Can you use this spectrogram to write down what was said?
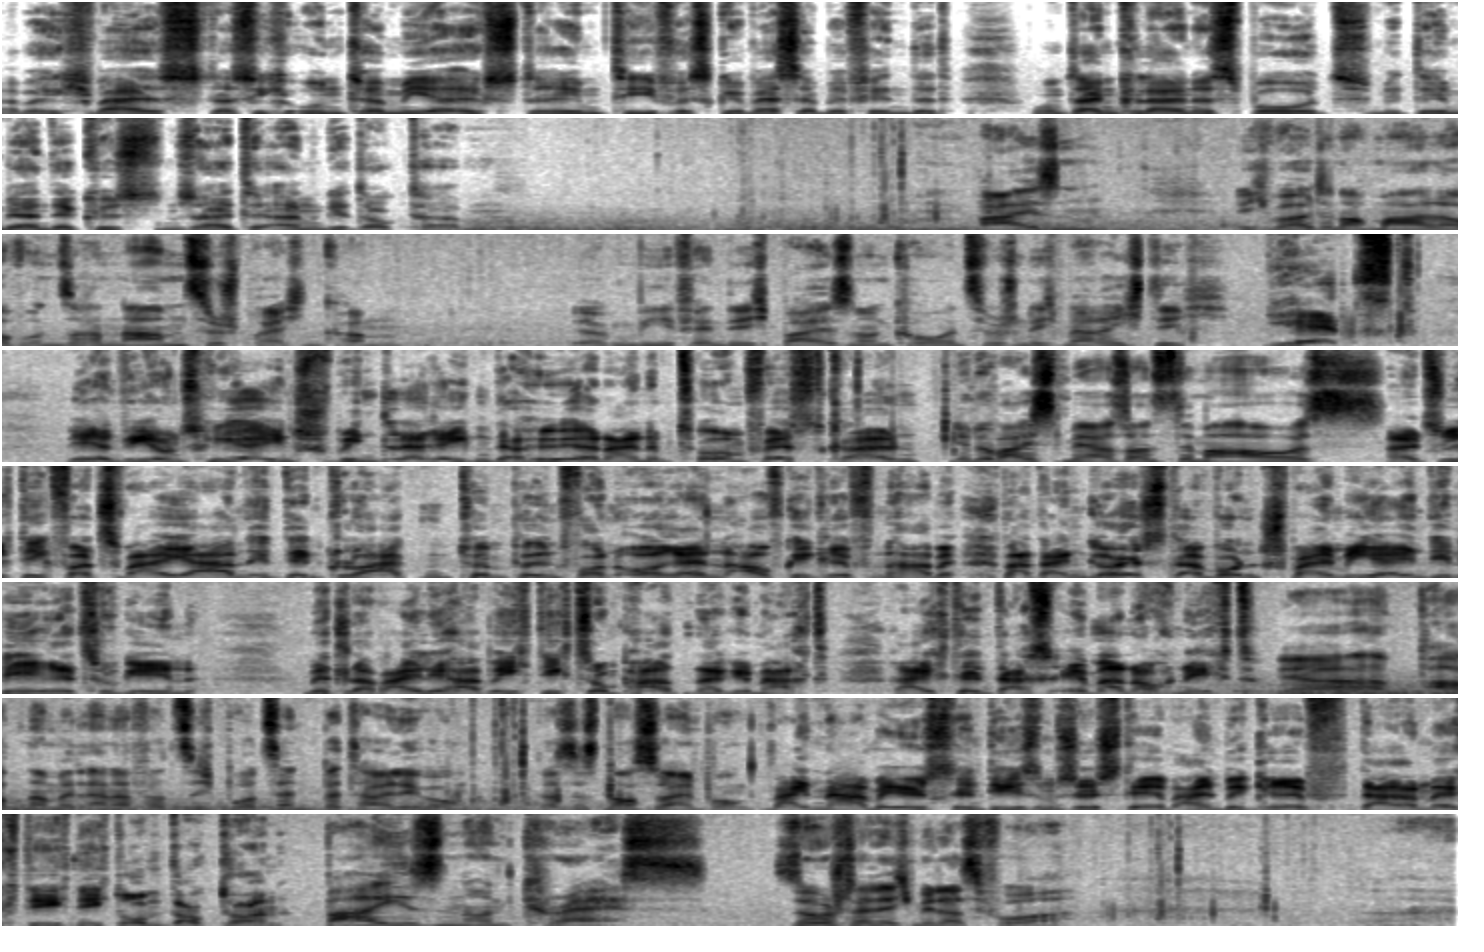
Aber ich weiß, dass sich unter mir extrem tiefes Gewässer befindet und ein kleines Boot, mit dem wir an der Küstenseite angedockt haben. Beisen, ich wollte noch mal auf unseren Namen zu sprechen kommen. Irgendwie finde ich Beisen und Co. inzwischen nicht mehr richtig. Jetzt? Während wir uns hier in schwindelerregender Höhe an einem Turm festkrallen? Ja, du weißt mir sonst immer aus. Als ich dich vor zwei Jahren in den Kloakentümpeln von Oren aufgegriffen habe, war dein größter Wunsch bei mir, in die Lehre zu gehen. Mittlerweile habe ich dich zum Partner gemacht. Reicht denn das immer noch nicht? Ja, Partner mit einer 40% Beteiligung. Das ist noch so ein Punkt. Mein Name ist in diesem System ein Begriff. Daran möchte ich nicht rumdoktoren. Beisen und Crass. So stelle ich mir das vor.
